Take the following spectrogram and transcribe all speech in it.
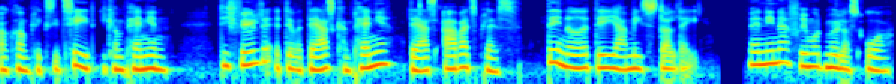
og kompleksitet i kampagnen. De følte, at det var deres kampagne, deres arbejdsplads. Det er noget af det, jeg er mest stolt af. Med Nina Frimod Møllers ord.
